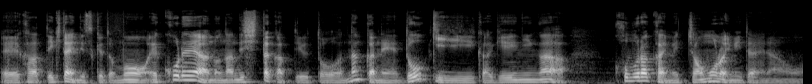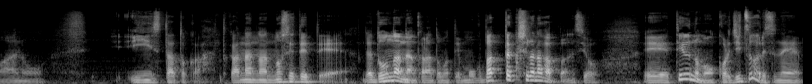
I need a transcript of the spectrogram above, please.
えー、語っていきたいんですけども、えこれあのなんで知ったかっていうと、なんかね、同期か芸人が、コブラ会めっちゃおもろいみたいなのを、あの、インスタとか、とかな、な、載せてて、どんなんなんかなと思って、もう全く知らなかったんですよ。えー、っていうのも、これ実はですね、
